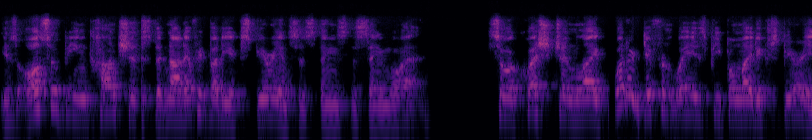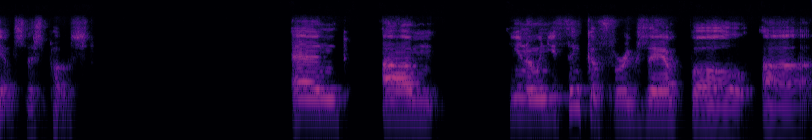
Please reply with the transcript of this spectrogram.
is also being conscious that not everybody experiences things the same way. So, a question like, what are different ways people might experience this post? And, um, you know, when you think of, for example, uh,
